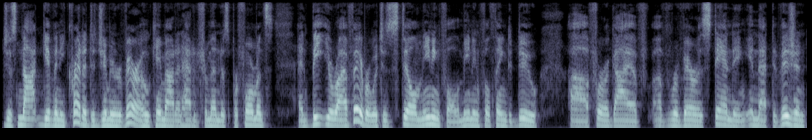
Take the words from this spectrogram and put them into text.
just not give any credit to Jimmy Rivera, who came out and had a tremendous performance and beat Uriah Faber, which is still meaningful, a meaningful thing to do uh, for a guy of, of Rivera's standing in that division.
